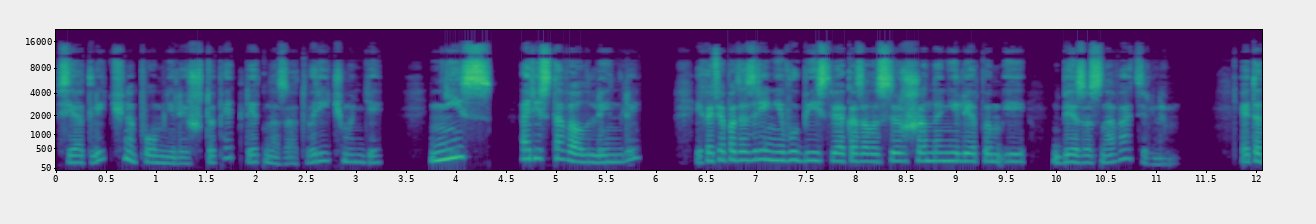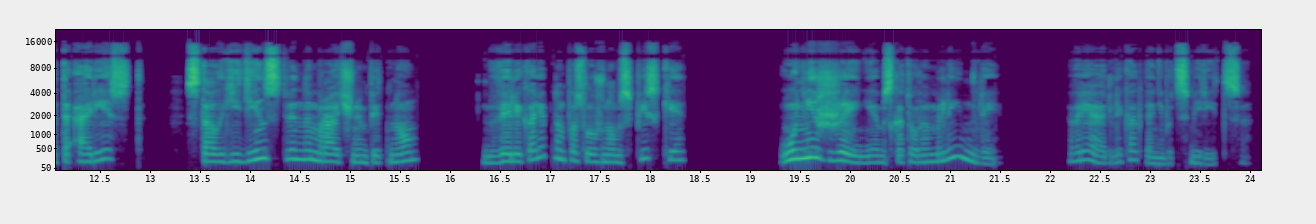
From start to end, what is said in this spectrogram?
все отлично помнили, что пять лет назад в Ричмонде Низ арестовал Линли, и хотя подозрение в убийстве оказалось совершенно нелепым и безосновательным, этот арест стал единственным мрачным пятном в великолепном послужном списке, унижением, с которым Линли вряд ли когда-нибудь смирится. —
